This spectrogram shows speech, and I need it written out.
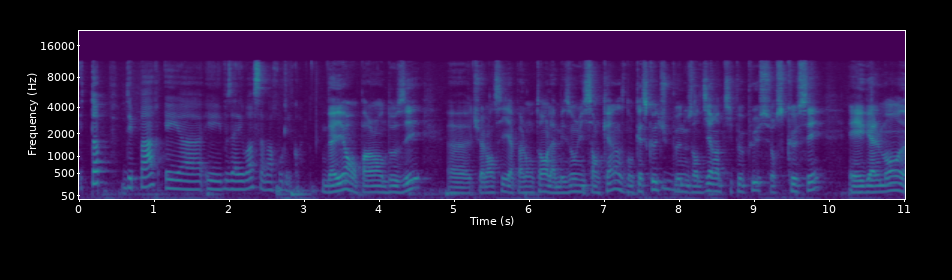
Et top départ et, euh, et vous allez voir, ça va rouler quoi. D'ailleurs, en parlant d'oser, euh, tu as lancé il n'y a pas longtemps la maison 815. Donc, est-ce que tu peux nous en dire un petit peu plus sur ce que c'est et également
